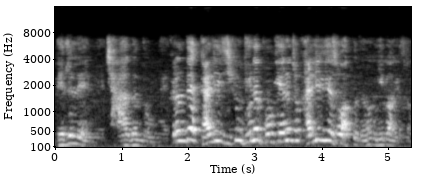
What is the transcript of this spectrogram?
베들레헴이에요. 작은 동네. 그런데 갈릴리 지금 눈에 보기에는 저 갈릴리에서 왔거든. 이방에서.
